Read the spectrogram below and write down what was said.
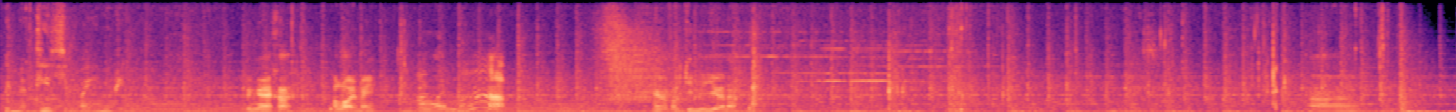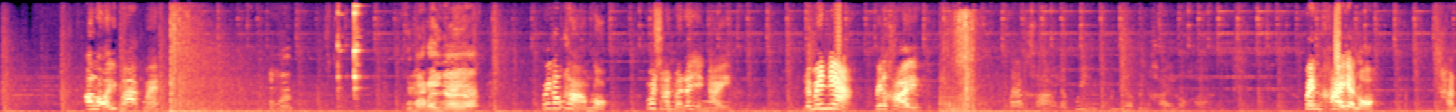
เป็นแบบที่คิดไปไม่ผิด เป็นไงคะ อร่อยไหม อร่อยมาก งั้นก็ต้องกินเยอะๆนะ อ้าวอร่อยมากไหม เอ้ยคุณมาได้ไงอะ ไม่ต้องถามหรอก ว่าฉันมาได้ยังไง แล้วไม่เนี่ย เป็นใคร แม่คะ แล้วผู้หญิงคนนี้เป็นใครเหรอคะ เป็นใครอะเหรอ ฉัน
